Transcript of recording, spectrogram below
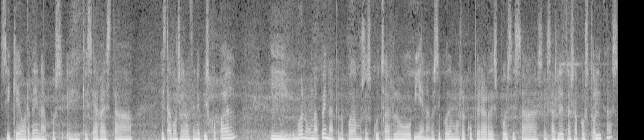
sí que ordena pues eh, que se haga esta, esta consagración episcopal y bueno, una pena que no podamos escucharlo bien, a ver si podemos recuperar después esas, esas letras apostólicas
